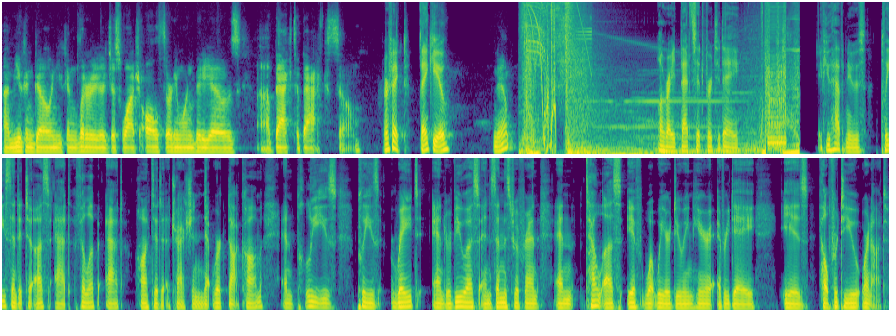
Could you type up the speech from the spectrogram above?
um, you can go and you can literally just watch all 31 videos uh, back to back. So perfect. Thank you. Yep all right, that's it for today. If you have news, please send it to us at philip at hauntedattractionnetwork.com. And please, please rate and review us and send this to a friend and tell us if what we are doing here every day is helpful to you or not.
